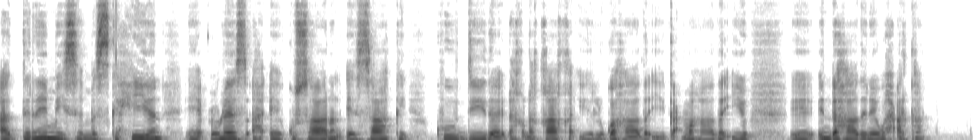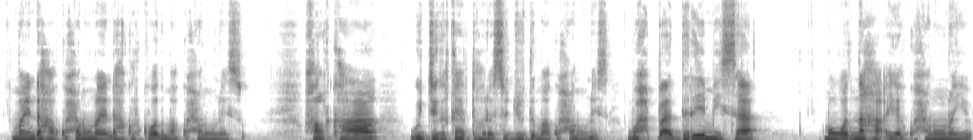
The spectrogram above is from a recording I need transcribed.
aad dareemaysa maskaxiyan ee culeys ah ee ku saaran ee saakay kuu diidaya dhaqdhaqaaqa iyo lugahaada iyo gacmahaada iyo indhahaada inay wax arkaan. Ma indhaha ku xanuunaya indhaha korkooda maa ku xanuunayso. Halkaa wejiga qeybta hore sujuudda maa ku xanuunaysa waxbaad dareemaysaa ma wadnaha ayaa ku xanuunayo?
